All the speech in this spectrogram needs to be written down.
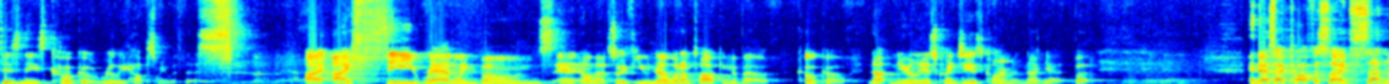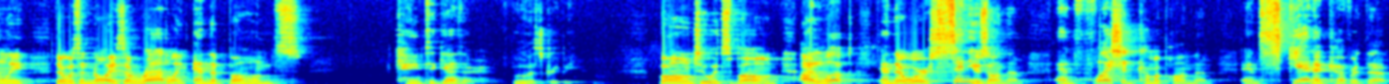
Disney's Coco really helps me with this. I, I see rattling bones and, and all that. So if you know what I'm talking about, Coco, not nearly as cringy as Carmen, not yet, but. And as I prophesied, suddenly there was a noise, a rattling, and the bones came together. Ooh, that's creepy. Bone to its bone. I looked, and there were sinews on them, and flesh had come upon them, and skin had covered them,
